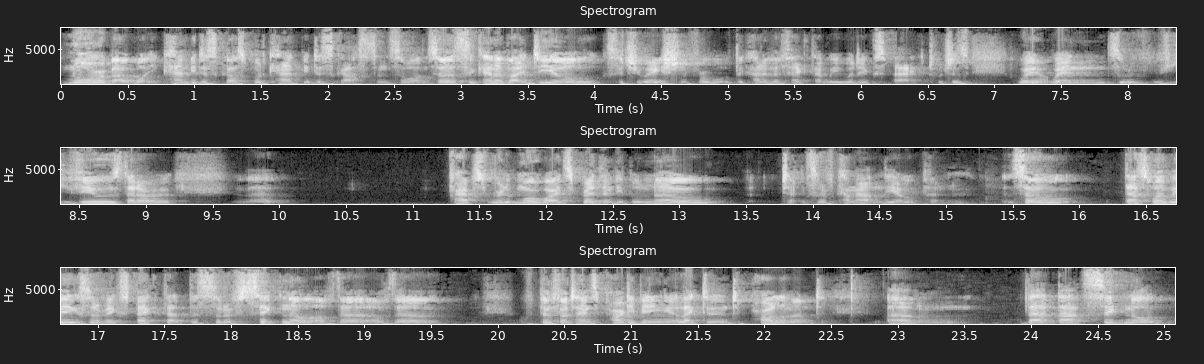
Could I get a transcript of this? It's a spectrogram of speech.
norm about what can be discussed, what can't be discussed, and so on. So it's a kind of ideal situation for what, the kind of effect that we would expect, which is when, yeah. when sort of views that are uh, perhaps more widespread than people know, sort of come out in the open. So that's why we sort of expect that the sort of signal of the of the of party being elected into parliament, um, that that signal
